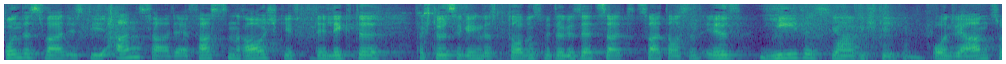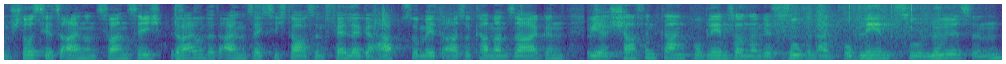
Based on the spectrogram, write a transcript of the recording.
Bundesweit ist die Anzahl der erfassten Rauschgiftdelikte Verstöße gegen das Betäubungsmittelgesetz seit 2011 jedes Jahr gestiegen. Und wir haben zum Schluss jetzt 21 361.000 Fälle gehabt. Somit also kann man sagen, wir schaffen kein Problem, sondern wir versuchen ein Problem zu lösen.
